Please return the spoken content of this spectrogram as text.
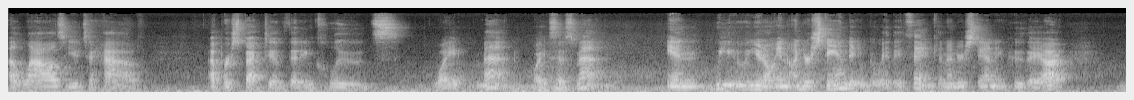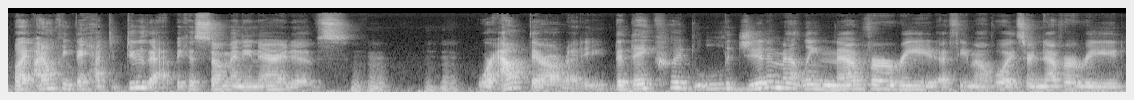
allows you to have a perspective that includes white men, white Mhm. cis men, in we you know in understanding the way they think and understanding who they are. But I don't think they had to do that because so many narratives Mm-hmm. Mm-hmm. were out there already that they could legitimately never read a female voice or never read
